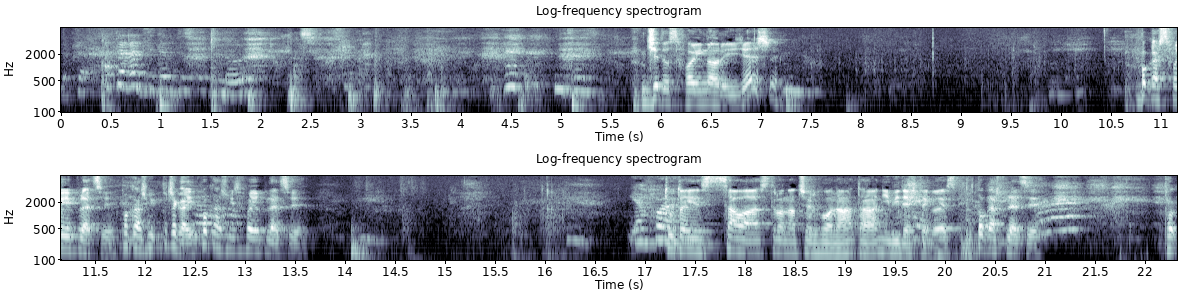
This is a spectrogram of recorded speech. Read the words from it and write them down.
Dobrze, a teraz idę do swojego Gdzie do swojej nory idziesz? Pokaż swoje plecy. Pokaż mi, poczekaj, pokaż mi swoje plecy. Tutaj jest cała strona czerwona, ta, nie widać tego jest. Pokaż plecy. Po,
